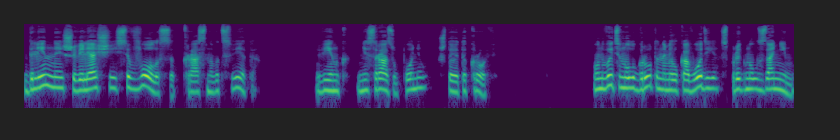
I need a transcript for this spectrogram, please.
длинные шевелящиеся волосы красного цвета. Винг не сразу понял, что это кровь. Он вытянул Грута на мелководье, спрыгнул за ним,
